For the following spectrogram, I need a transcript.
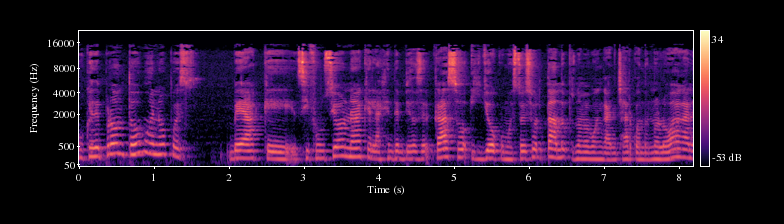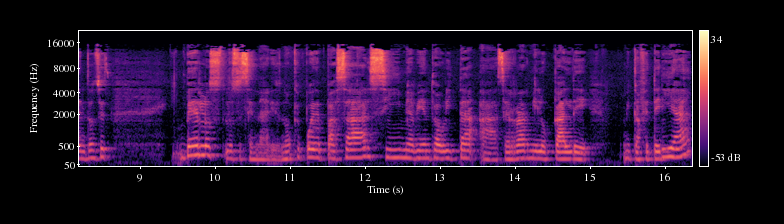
o que de pronto, bueno, pues vea que si funciona, que la gente empieza a hacer caso y yo como estoy soltando, pues no me voy a enganchar cuando no lo hagan. Entonces, ver los, los escenarios, ¿no? ¿Qué puede pasar si me aviento ahorita a cerrar mi local de mi cafetería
